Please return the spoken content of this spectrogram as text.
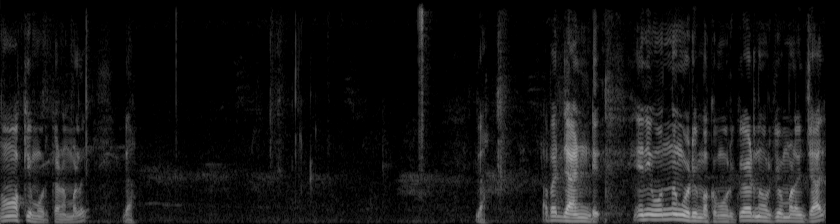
നോക്കി മുറിക്കണം നമ്മൾ ഇതാ. ഇതാ. അപ്പം രണ്ട്. ഇനി ഒന്നും കൂടി നമുക്ക് മുറിക്കുക. എവിടെ മുറിക്കുമ്പോൾ വെച്ചാൽ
